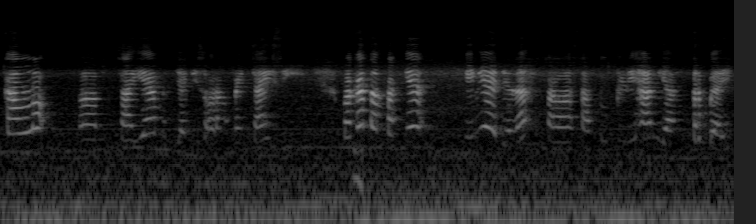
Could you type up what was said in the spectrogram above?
kalau eh, saya menjadi seorang franchisee maka tampaknya ini adalah salah satu pilihan yang terbaik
